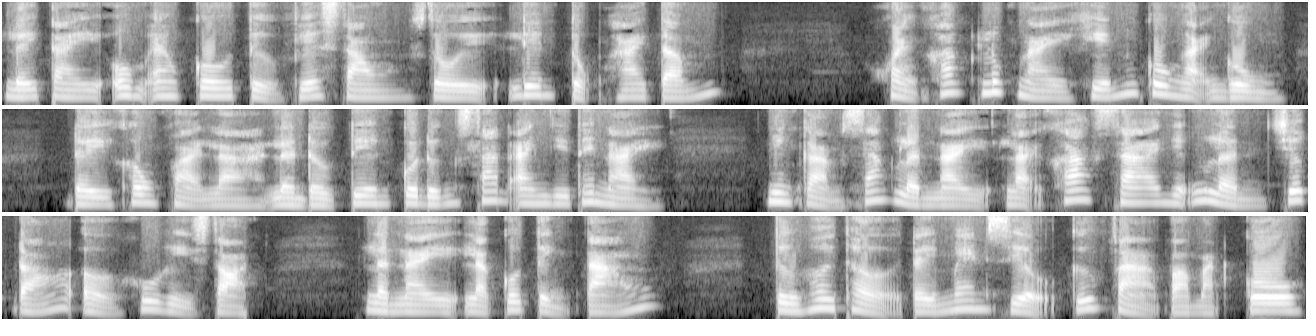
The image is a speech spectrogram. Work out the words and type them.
lấy tay ôm eo cô từ phía sau rồi liên tục hai tấm. Khoảnh khắc lúc này khiến cô ngại ngùng. Đây không phải là lần đầu tiên cô đứng sát anh như thế này, nhưng cảm giác lần này lại khác xa những lần trước đó ở khu resort. Lần này là cô tỉnh táo, Từng hơi thở đầy men rượu cứ phả vào mặt cô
